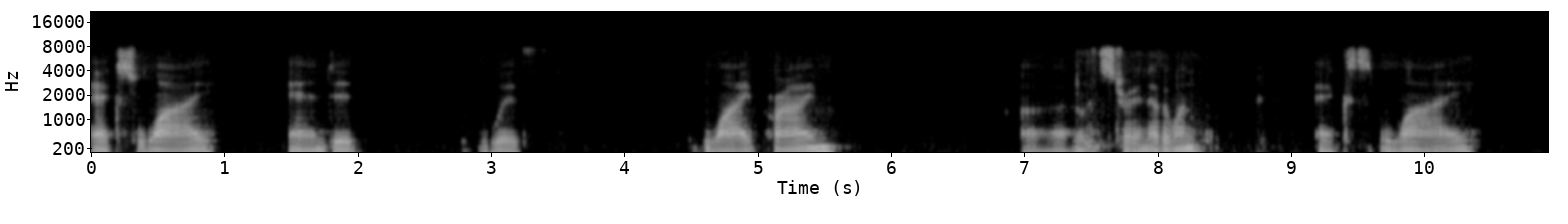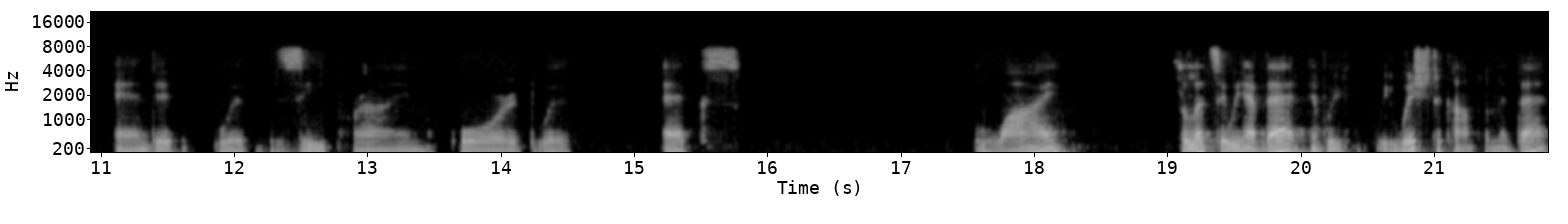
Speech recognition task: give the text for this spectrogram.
xy and it with y prime. Uh, let's try another one. xy and it with z prime or with x y. So let's say we have that, and we, we wish to complement that,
